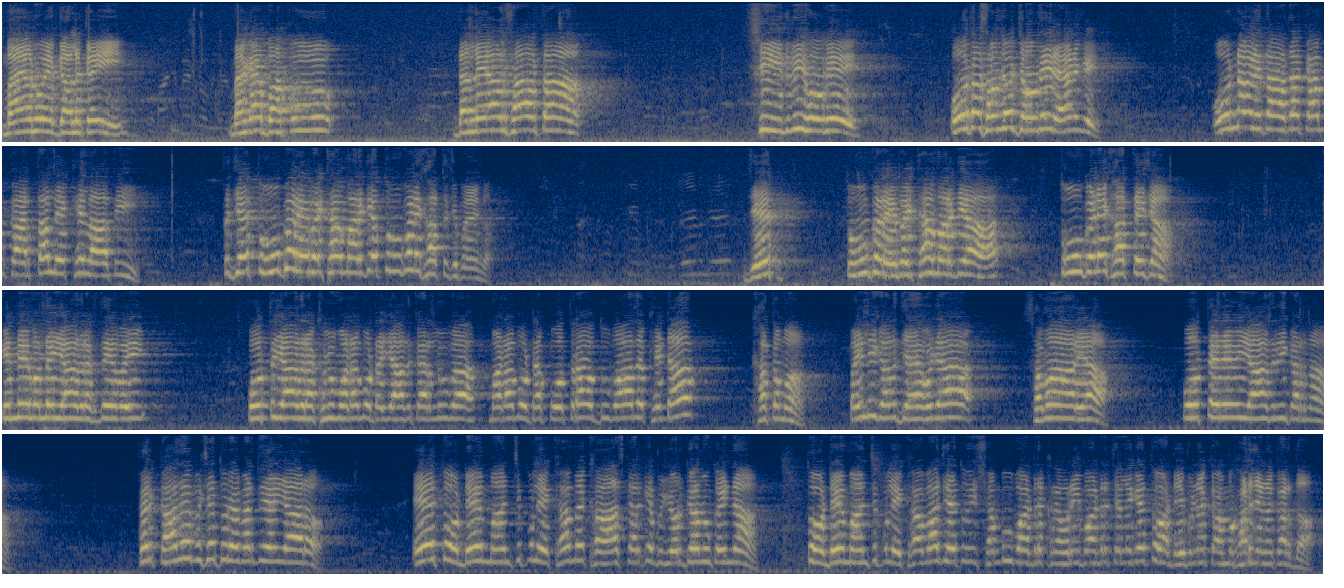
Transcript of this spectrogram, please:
ਮੈਂ ਉਹਨੂੰ ਇੱਕ ਗੱਲ ਕਹੀ। ਮੈਂ ਕਿਹਾ, ਬਾਪੂ, ਡੱਲੇਵਾਲ ਸਾਹਿਬ ਤਾਂ ਸ਼ਹੀਦ ਵੀ ਹੋ ਗਏ। ਉਹ ਤਾਂ ਸਮਝੋ ਜਿਉਂਦੇ ਹੀ ਰਹਿਣਗੇ। ਉਹਨਾਂ ਨੇ ਤਾਂ ਆਪਦਾ ਕੰਮ ਕਰਤਾ, ਲੇਖੇ ਲਾਤੀ। ਤੇ ਜੇ ਤੂੰ ਘਰੇ ਬੈਠਾ ਮਰ ਗਿਆ, ਤੂੰ ਕਿਹੜੇ ਖੱਤ 'ਚ ਪਏਗਾ? ਜੇ ਤੂੰ ਘਰੇ ਬੈਠਾ ਮਰ ਗਿਆ, ਤੂੰ ਕਿਹੜੇ ਖਾਤੇ 'ਚ ਆ? ਕਿੰਨੇ ਬੰਦੇ ਯਾਦ ਰੱਖਦੇ ਆ ਬਈ? ਪੁੱਤ ਯਾਦ ਰੱਖ ਲੂ ਮਾੜਾ ਮੋਟਾ ਯਾਦ ਕਰ ਲੂਗਾ ਮਾੜਾ ਮੋਟਾ ਪੋਤਰਾ, ਉਸ ਤੋਂ ਬਾਅਦ ਖੇਡਾਂ ਖਤਮ। ਪਹਿਲੀ ਗੱਲ ਜੈ ਹੋ ਜਾ, ਸਮਾਂ ਆ ਰਿਹਾ। ਪੋਤੇ ਨੇ ਵੀ ਯਾਦ ਨਹੀਂ ਕਰਨਾ। ਫਿਰ ਕਾਦੇ ਪਿੱਛੇ ਤੁਰੇ ਫਿਰਦੇ ਆ ਯਾਰ? ਇਹ ਤੁਹਾਡੇ ਮਨ 'ਚ ਭੁਲੇਖਾ ਮੈਂ ਖਾਸ ਕਰਕੇ ਬਜ਼ੁਰਗਾਂ ਨੂੰ ਕਹਿਣਾ ਤੁਹਾਡੇ ਮਨ 'ਚ ਭੁਲੇਖਾ ਵਾ, ਜੇ ਤੁਸੀਂ ਸ਼ੰਭੂ ਬਾਰਡਰ, ਖਨੌਰੀ ਬਾਰਡਰ ਚਲੇ ਗਏ, ਤੁਹਾਡੇ ਬਿਨਾ ਕੰਮ ਖੜ ਜਾਣਾ ਘਰ ਦਾ।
